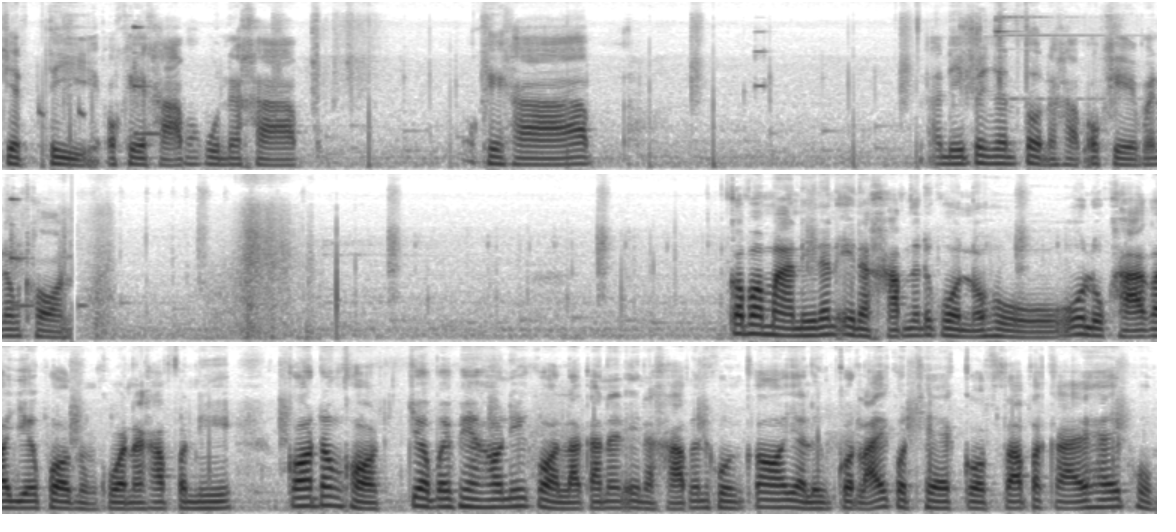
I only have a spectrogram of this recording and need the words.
เจ็ดสี่โอเคครับขอบคุณนะครับ โอเคครับ อันนี้เป็นเงินสดนะครับ โอเคไม่ต้องทอน ก็ประมาณนี้นั่นเองนะครับนะทุกคนโอ้โหลูกค้าก็เยอะพอสมควรนะครับ วันนี้ก็ต้องขอจบไปเพียงเท่านี้ก่อนละกันนั่นเองนะครับทุกคนก็อย่าลืมกดไลค์กดแชร์กดซับสไครต์ให้ผม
